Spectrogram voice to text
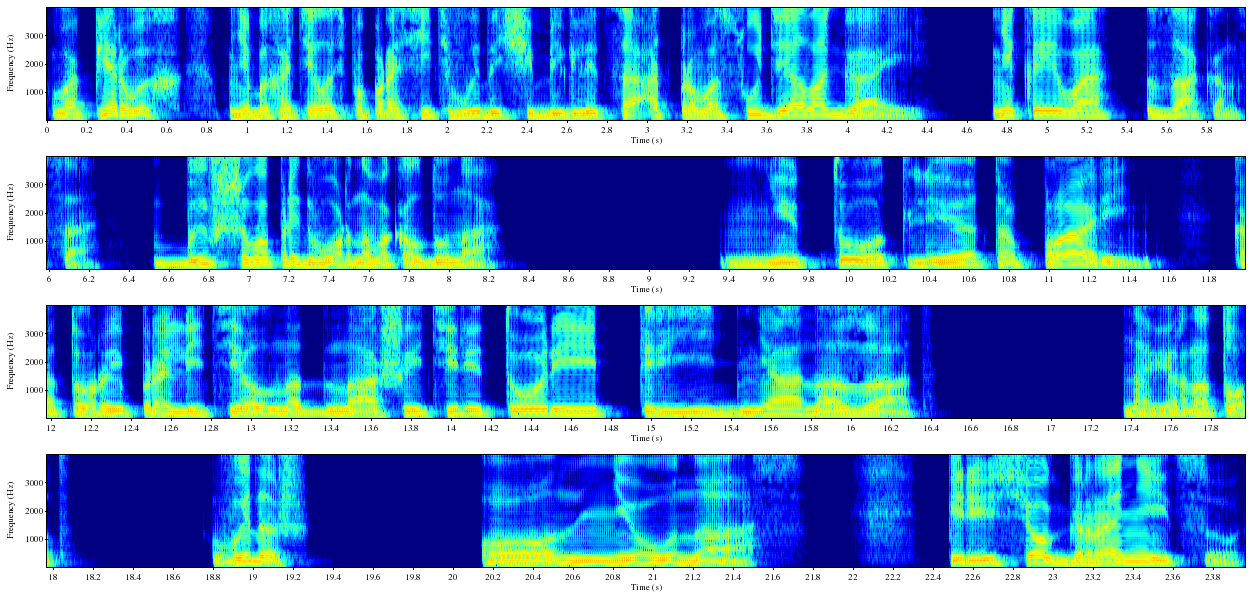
«Во-первых, мне бы хотелось попросить выдачи беглеца от правосудия Лагаи, некоего Законса, бывшего придворного колдуна». «Не тот ли это парень, который пролетел над нашей территорией три дня назад?» «Наверное, тот. Выдашь?» «Он не у нас пересек границу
